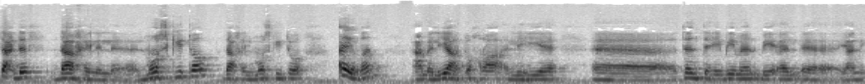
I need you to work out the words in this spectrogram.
تحدث داخل ال mosquito داخل ال mosquito أيضا عمليات أخرى اللي هي تنتهي بمن بال يعني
